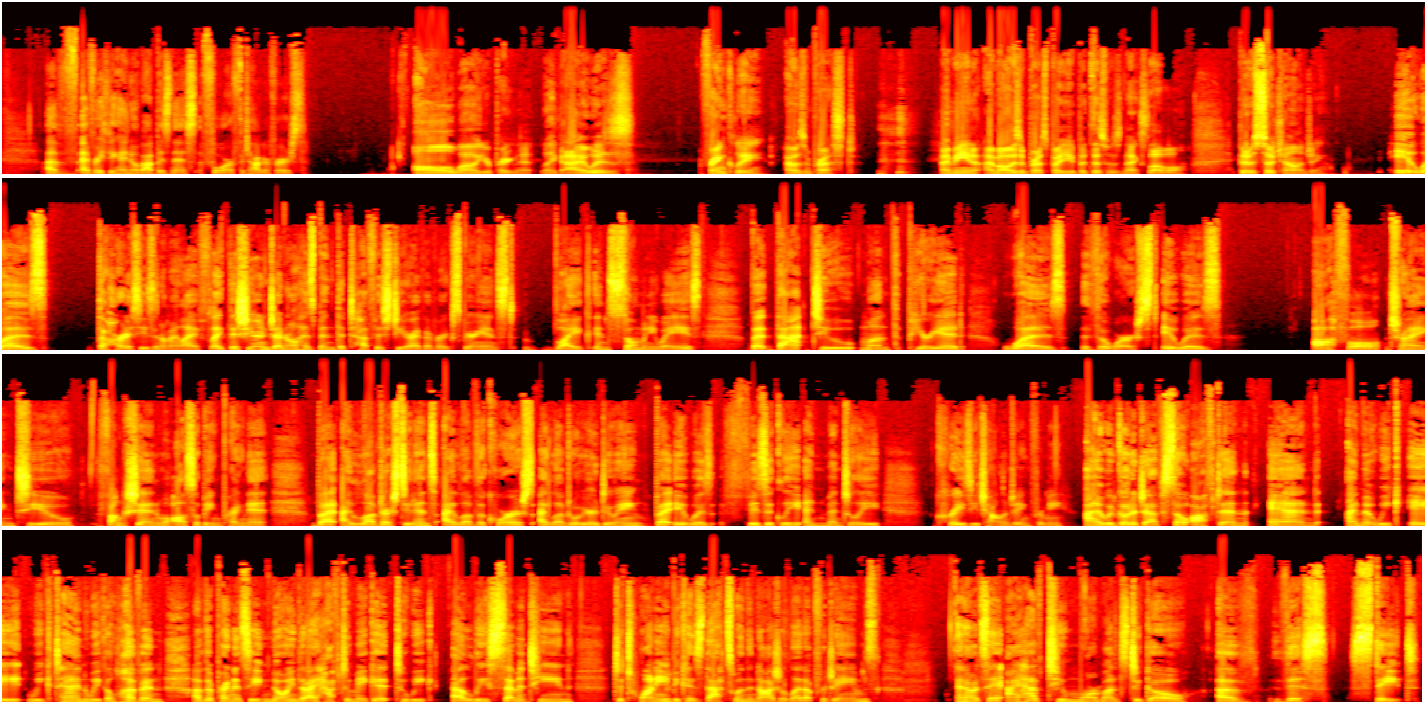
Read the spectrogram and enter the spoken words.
of everything I know about business for photographers. All while you're pregnant. Like I was, frankly, I was impressed. I mean, I'm always impressed by you, but this was next level. But it was so challenging. It was the hardest season of my life. Like this year in general has been the toughest year I've ever experienced, like in so many ways. But that two month period was the worst. It was awful trying to function while also being pregnant. But I loved our students. I loved the course. I loved what we were doing, but it was physically and mentally crazy challenging for me. I would go to Jeff so often and I'm at week eight, week 10, week 11 of the pregnancy, knowing that I have to make it to week at least 17 to 20 because that's when the nausea led up for James. And I would say I have two more months to go of this state.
